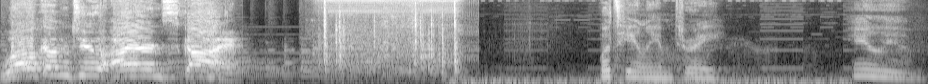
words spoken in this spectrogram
Welcome to Iron Sky. What's helium 3? Helium.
